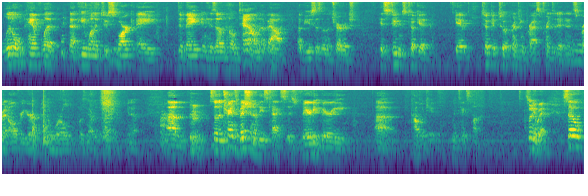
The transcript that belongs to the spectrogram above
little pamphlet that he wanted to spark a debate in his own hometown about abuses in the church, his students took it, gave, took it to a printing press, printed it, and it spread all over Europe, and the world was never the same, you know. Um, so the transmission of these texts is very, very uh, complicated. It takes time. So anyway, so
